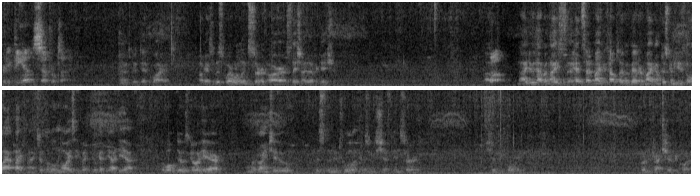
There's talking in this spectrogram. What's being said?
30 p.m. Central Time. Now it's good, dead quiet. Okay, so this is where we'll insert our station identification. Uh, Well- Now, I do have a nice uh, headset mic, it helps I have a better mic, I'm just gonna use the laptop mic, so it's a little noisy, but you'll get the idea. But what we'll do is go here, and we're going to, this is a new tool in here, so we shift insert, shift record. Record the track, shift record,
